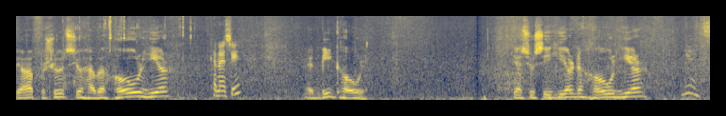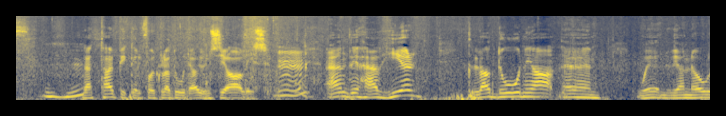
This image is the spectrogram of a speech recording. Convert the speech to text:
Yeah, pursuits. You have a hole here, Can I see? a big hole. Yes, you see here the hole here. Yes. That's typical for Cladonia uncialis. Mhm. And we have here Cladonia, um, when we are now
